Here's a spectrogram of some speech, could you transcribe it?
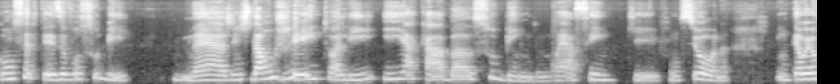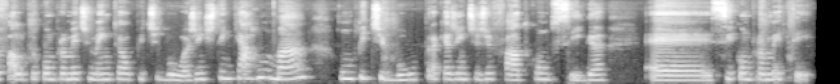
com certeza eu vou subir, né? A gente dá um jeito ali e acaba subindo, não é assim que funciona? Então eu falo que o comprometimento é o pitbull. A gente tem que arrumar um pitbull para que a gente de fato consiga é, se comprometer.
